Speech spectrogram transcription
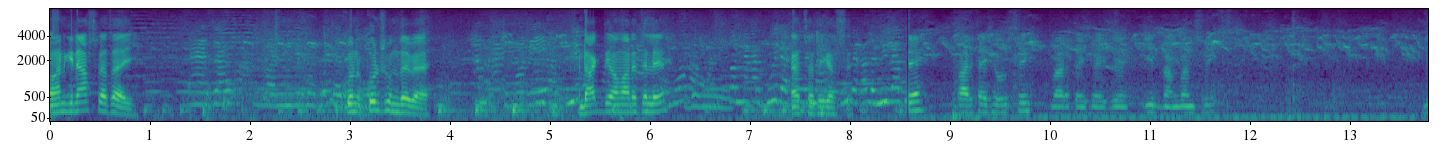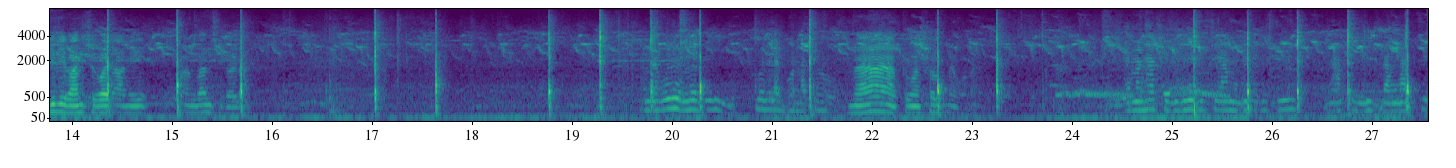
ওখান কি নাচবে তাই কোন কোন সুম দেবে? ডাক দিও আমারে তাহলে। আচ্ছা ঠিক আছে। বাড়িতে এসে উঠছি বাড়িতে এসে এই যে ঈদ ভাঙ বানছি দিদি ভাঙছি কয়টা আমি ভাঙ বানছি কয়টা না তোমার সব নেব না। আমার হাতে দিয়ে দিচ্ছে আমি দিয়ে দিচ্ছি নাতি বাংলাচ্ছে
